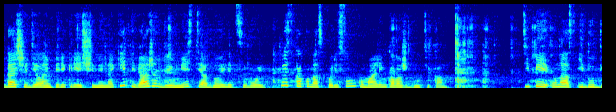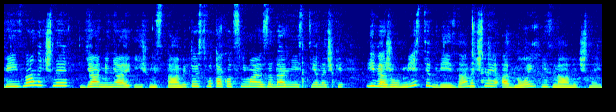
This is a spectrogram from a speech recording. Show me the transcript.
Дальше делаем перекрещенный накид и вяжем две вместе одной лицевой. То есть как у нас по рисунку маленького жгутика. Теперь у нас идут 2 изнаночные, я меняю их местами, то есть вот так вот снимаю за дальние стеночки и вяжу вместе 2 изнаночные одной изнаночной.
